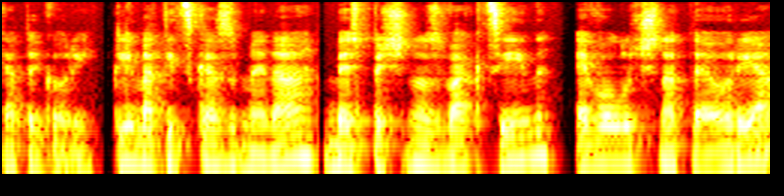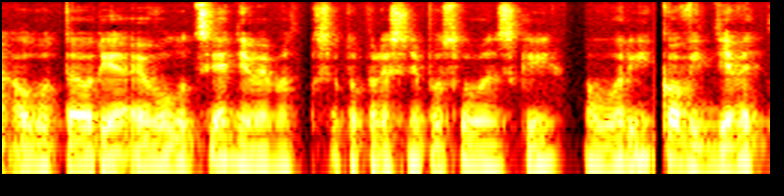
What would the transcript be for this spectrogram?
kategórií. Klimatická zmena, bezpečnosť vakcín, evolučná teória alebo teória evolúcie, neviem ako sa to presne po slovensky hovorí, COVID-19,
